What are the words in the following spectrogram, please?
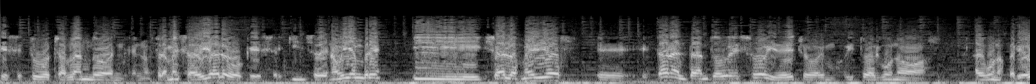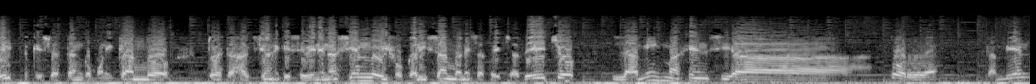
se estuvo charlando en, nuestra mesa de diálogo, que es el 15 de noviembre, y ya los medios eh, están al tanto de eso y de hecho hemos visto algunos algunos periodistas que ya están comunicando todas estas acciones que se vienen haciendo y focalizando en esa fecha. De hecho, la misma agencia Córdoba también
